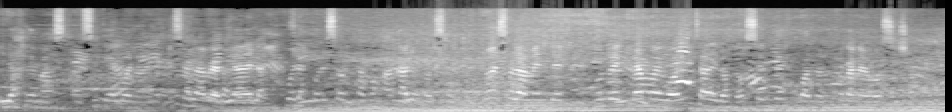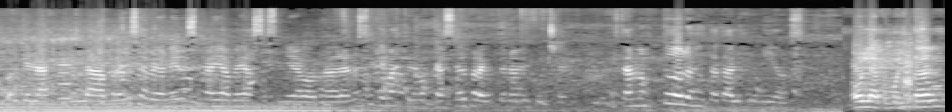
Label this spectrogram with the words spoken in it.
y las demás. Así que bueno, esa es la realidad de las escuelas, por eso estamos acá los docentes. No es solamente un reclamo egoísta de los docentes cuando nos tocan el bolsillo, porque la, la provincia de Río Negro se cae a pedazos, señora gobernadora. No sé qué más tenemos que hacer para que usted nos escuche. Estamos todos los estatales unidos. Hola, ¿cómo están?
